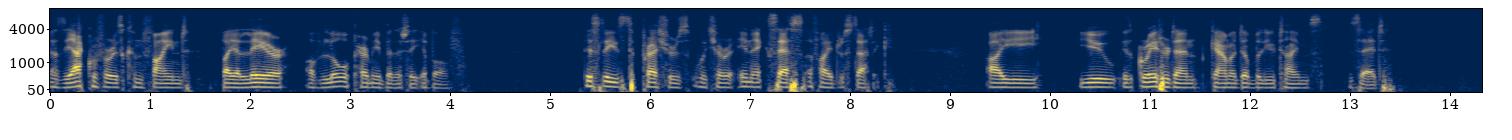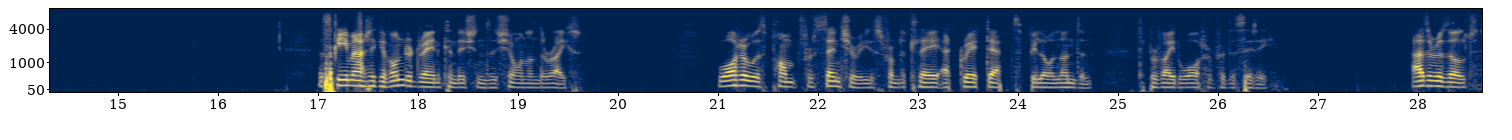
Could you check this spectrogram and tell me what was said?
as the aquifer is confined by a layer of low permeability above. This leads to pressures which are in excess of hydrostatic, i.e. U is greater than gamma W times Z. A schematic of underdrain conditions is shown on the right. Water was pumped for centuries from the clay at great depths below London to provide water for the city. As a result,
